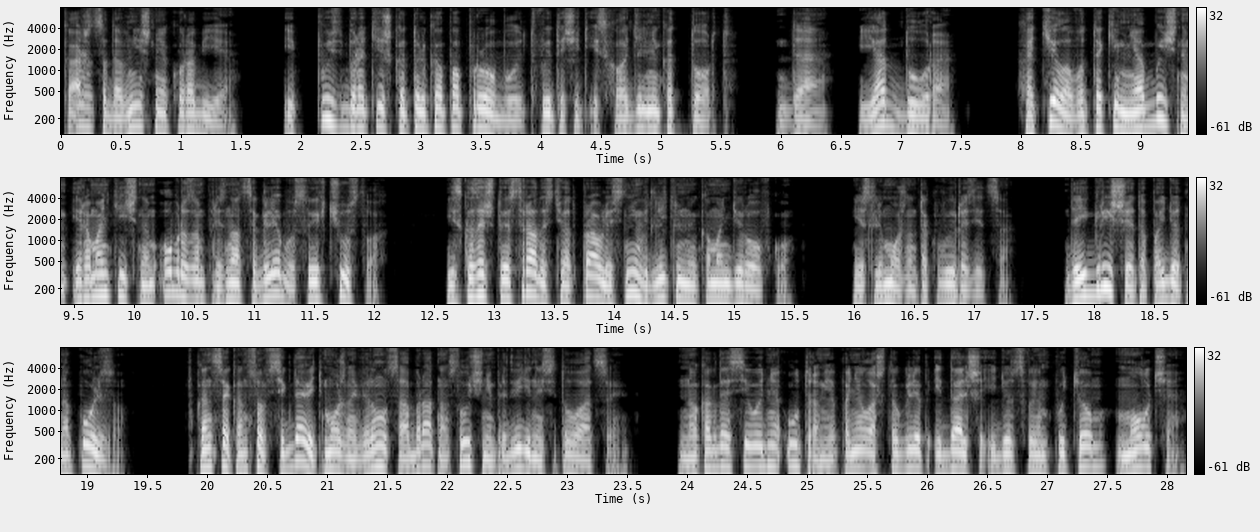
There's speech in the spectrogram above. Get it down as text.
Кажется, давнишнее курабье. И пусть братишка только попробует вытащить из холодильника торт. Да, я дура. Хотела вот таким необычным и романтичным образом признаться Глебу в своих чувствах и сказать, что я с радостью отправлюсь с ним в длительную командировку, если можно так выразиться. Да и Грише это пойдет на пользу. В конце концов, всегда ведь можно вернуться обратно в случае непредвиденной ситуации. Но когда сегодня утром я поняла, что Глеб и дальше идет своим путем, молча,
